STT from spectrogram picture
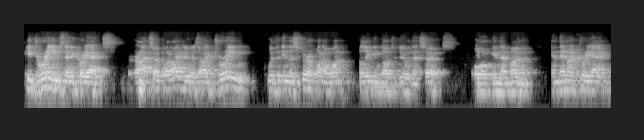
he dreams, then he creates. Right. So what I do is I dream with in the spirit what I want, believing God to do in that service or in that moment, and then I create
